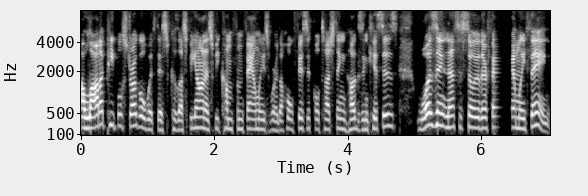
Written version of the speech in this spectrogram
a lot of people struggle with this because let's be honest, we come from families where the whole physical touch thing, hugs and kisses, wasn't necessarily their family thing.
